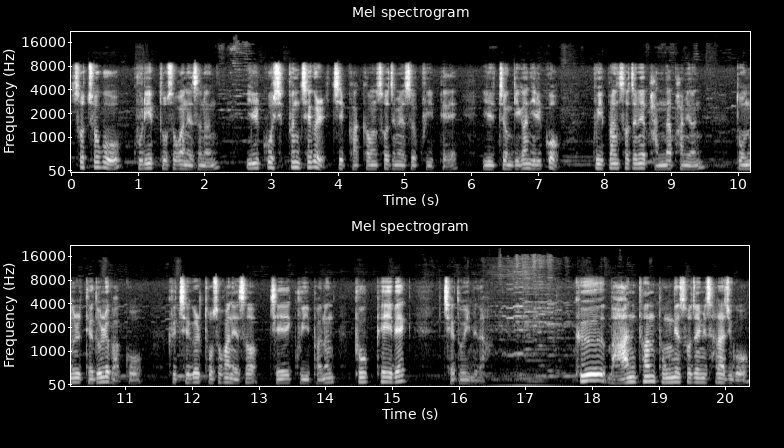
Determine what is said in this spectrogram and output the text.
서초구 구립도서관에서는 읽고 싶은 책을 집 가까운 서점에서 구입해 일정 기간 읽고 구입한 서점에 반납하면 돈을 되돌려 받고 그 책을 도서관에서 재구입하는 북페이백 제도입니다. 그 많던 동네 서점이 사라지고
